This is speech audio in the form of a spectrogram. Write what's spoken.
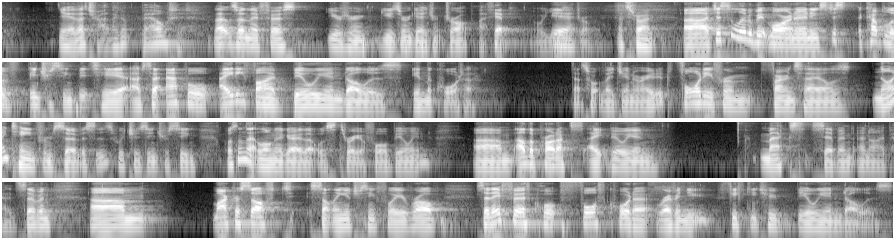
Yeah, that's right. They got belted. That was when their first user user engagement drop, I think, Yep. or user Yeah, drop. that's right. Uh, just a little bit more on earnings. Just a couple of interesting bits here. Uh, so Apple, eighty-five billion dollars in the quarter. That's what they generated. Forty from phone sales, nineteen from services, which is interesting. Wasn't that long ago? That was three or four billion. Um, other products, eight billion. Mac seven and iPad seven. Um, Microsoft, something interesting for you, Rob. So their fourth quarter, fourth quarter revenue, fifty-two billion dollars.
